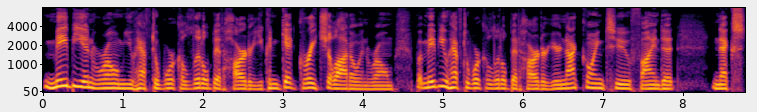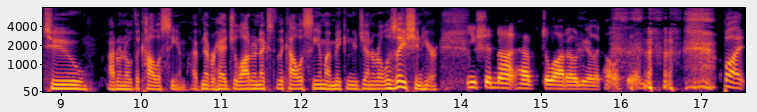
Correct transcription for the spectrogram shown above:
maybe in Rome you have to work a little bit harder. You can get great gelato in Rome, but maybe you have to work a little bit harder. You're not going to find it next to I don't know, the Colosseum. I've never had gelato next to the Colosseum. I'm making a generalization here. You should not have gelato near the Colosseum. but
